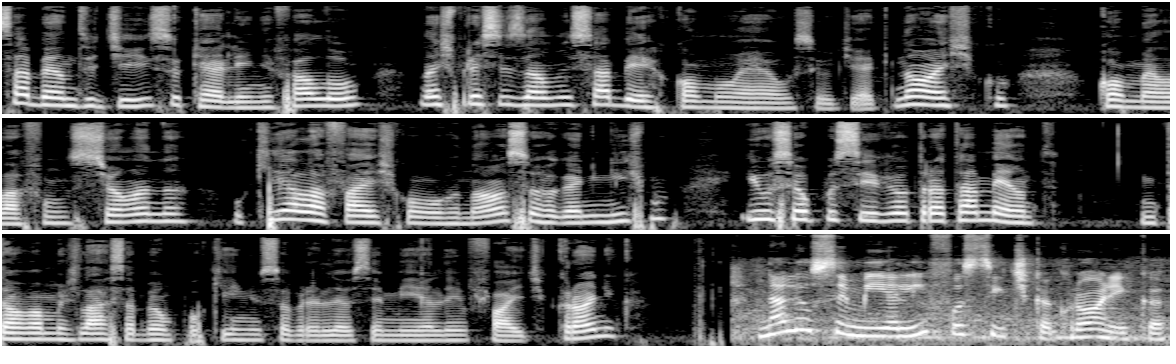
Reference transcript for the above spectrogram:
Sabendo disso que a Aline falou, nós precisamos saber como é o seu diagnóstico, como ela funciona, o que ela faz com o nosso organismo e o seu possível tratamento. Então vamos lá saber um pouquinho sobre a leucemia linfóide crônica? Na leucemia linfocítica crônica,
